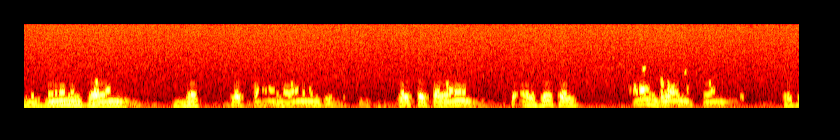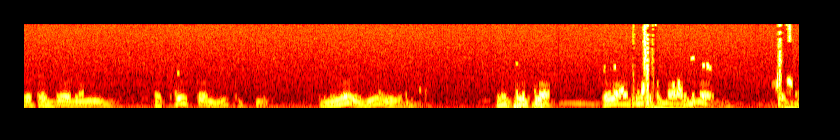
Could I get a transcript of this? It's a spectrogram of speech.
He examines the lamb. He looks, looks behind the lamb. Looks at the lamb. Is this a unblemished lamb? Is this a good lamb? The you. You knew you that. There's nothing more here. I'm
